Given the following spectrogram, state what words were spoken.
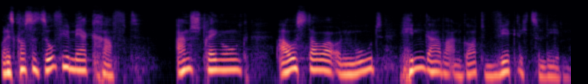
Und es kostet so viel mehr Kraft, Anstrengung, Ausdauer und Mut, Hingabe an Gott wirklich zu leben.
